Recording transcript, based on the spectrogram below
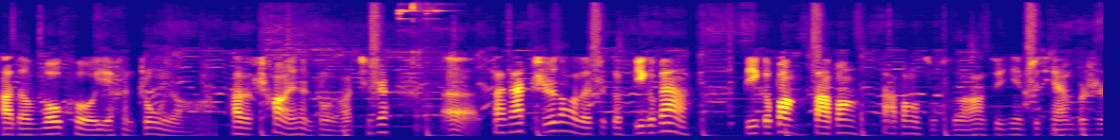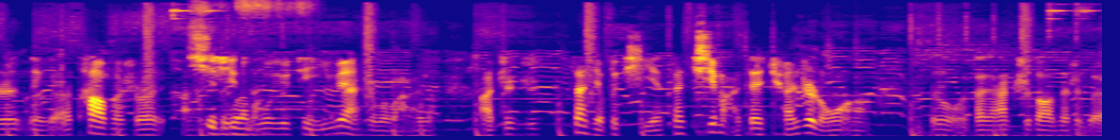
它的 vocal 也很重要啊，它的唱也很重要。其实呃，大家知道的这个 Big Bang、Big Bang 大棒大棒组合啊，最近之前不是那个 Top 说啊吸毒又进医院什么玩意儿的啊，这这暂且不提，但起码在权志龙啊。就是我大家知道的这个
